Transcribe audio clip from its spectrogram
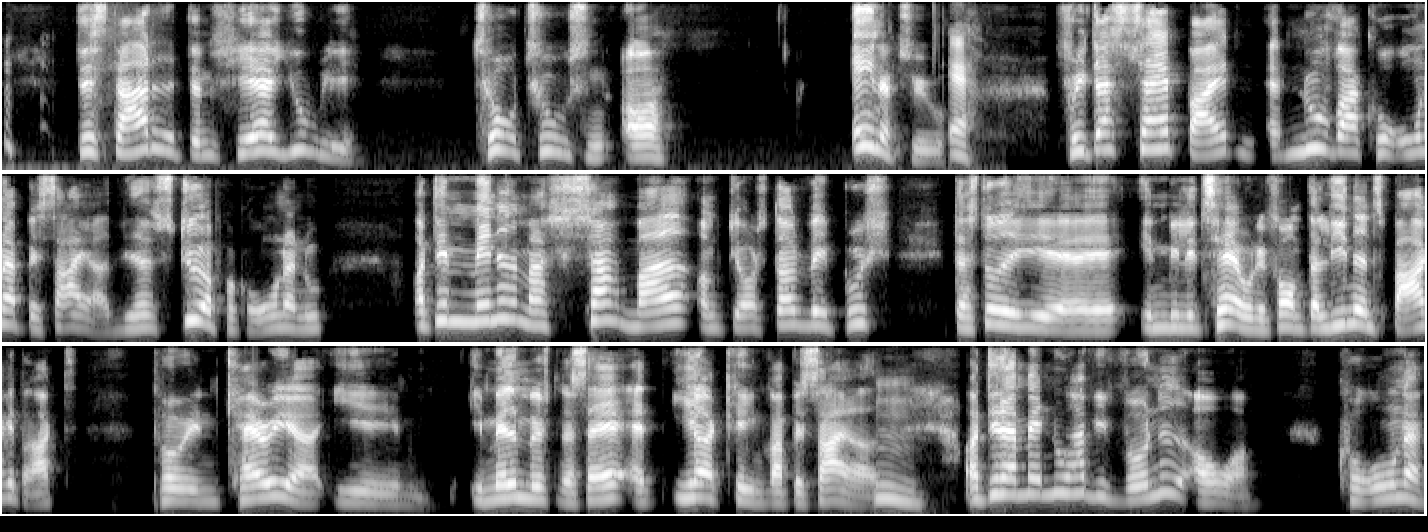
det startede den 4. juli 2021. Ja. Fordi der sagde Biden, at nu var corona besejret. Vi havde styr på corona nu. Og det mindede mig så meget om George W. Bush, der stod i øh, en militær uniform, der lignede en sparkedragt på en carrier i, i Mellemøsten og sagde, at Irakkrigen var besejret. Mm. Og det der med, at nu har vi vundet over corona,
